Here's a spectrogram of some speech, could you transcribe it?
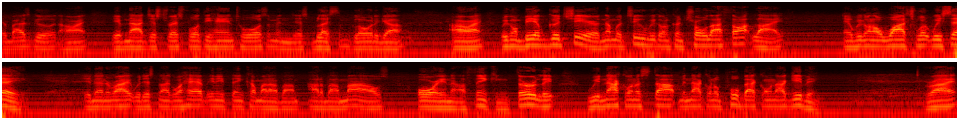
everybody's good. All right. If not, just stretch forth your hand towards them and just bless them. Glory to God. All right. We're going to be of good cheer. Number two, we're going to control our thought life, and we're going to watch what we say. Isn't that right? We're just not going to have anything come out of our, out of our mouths or in our thinking. Thirdly, we're not going to stop and not going to pull back on our giving. Right?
